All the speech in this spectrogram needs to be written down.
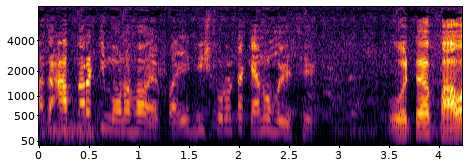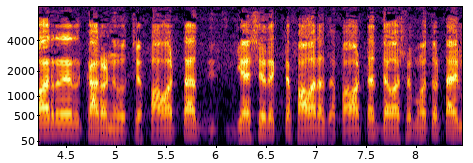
আচ্ছা আপনারা কি মনে হয় এই বিস্ফোরণটা কেন হয়েছে? ওইটা পাওয়ারের কারণে হচ্ছে। পাওয়ারটা গ্যাসের একটা পাওয়ার আছে। পাওয়ারটা দেওয়ার সময় হয়তো টাইম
